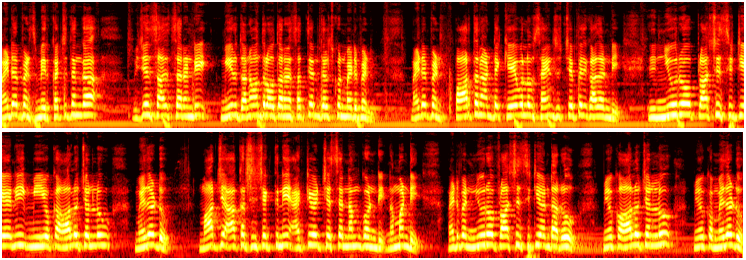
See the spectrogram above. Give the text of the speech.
మై డియర్ ఫ్రెండ్స్ మీరు ఖచ్చితంగా విజయం సాధిస్తారండి. మీరు ధనవంతులు అవుతారనే సత్యాన్ని తెలుసుకోండి my dear friend my dear friends ప్రార్థన అంటే కేవలం సైన్స్ చెప్పేది కాదండి. ఇది న్యూరో ప్లాస్టిసిటీ అని మీ యొక్క ఆలోచనలు మెదడు మార్చి ఆకర్షణ శక్తిని యాక్టివేట్ చేస్తే నమ్ముకోండి నమ్మండి. మై డియర్ ఫ్రెండ్ న్యూరో ప్లాస్టిసిటీ అంటారు. మీ యొక్క ఆలోచనలు మీ యొక్క మెదడు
